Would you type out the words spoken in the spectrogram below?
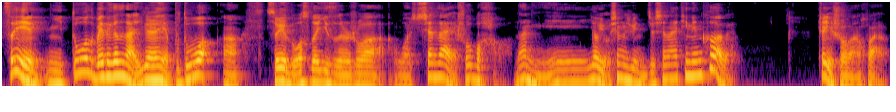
所以你多了维特根斯坦一个人也不多啊。所以罗素的意思是说，我现在也说不好，那你要有兴趣，你就先来听听课呗。这一说完坏了，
